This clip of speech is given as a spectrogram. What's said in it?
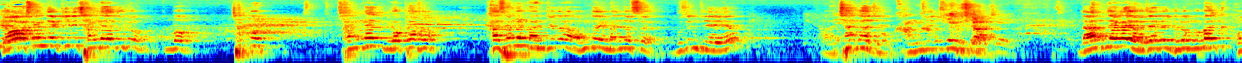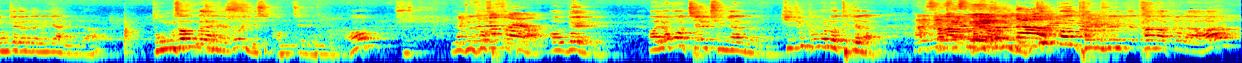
여학생들끼리 장난으로 뭐 자꾸 장난으로 옆에서 가슴을 만지거나 엉덩이 만졌어요. 무슨 죄예요? 강제추행죄. 강제추행죄. 남자가 여자를 그런 것만 범죄가 되는 게 아닙니다. 동성간에도 이것이 범죄예요. 어? 네, 끝났어요. 어, 네. 네. 아, 요거 제일 중요한 거예요. 기준품은 어떻게 해라? 가만히 무조건 당신에게 다 맡겨라.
